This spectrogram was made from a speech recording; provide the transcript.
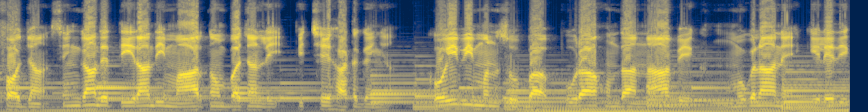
ਫੌਜਾਂ ਸਿੰਘਾਂ ਦੇ ਤੀਰਾਂ ਦੀ ਮਾਰ ਤੋਂ ਬਚਣ ਲਈ ਪਿੱਛੇ ਹਟ ਗਈਆਂ। ਕੋਈ ਵੀ ਮਨਸੂਬਾ ਪੂਰਾ ਹੁੰਦਾ ਨਾ ਵੇਖ ਮੁਗਲਾਂ ਨੇ ਕਿਲੇ ਦੀ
